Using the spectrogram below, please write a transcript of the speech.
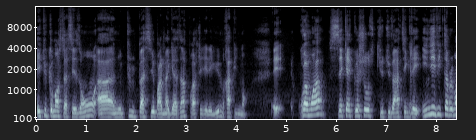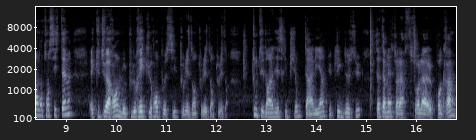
Et tu commences ta saison à ne plus passer par le magasin pour acheter des légumes rapidement. Et crois-moi, c'est quelque chose que tu vas intégrer inévitablement dans ton système et que tu vas rendre le plus récurrent possible tous les ans, tous les ans, tous les ans. Tout est dans la description, tu as un lien, tu cliques dessus, ça t'amène sur, la, sur le programme.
